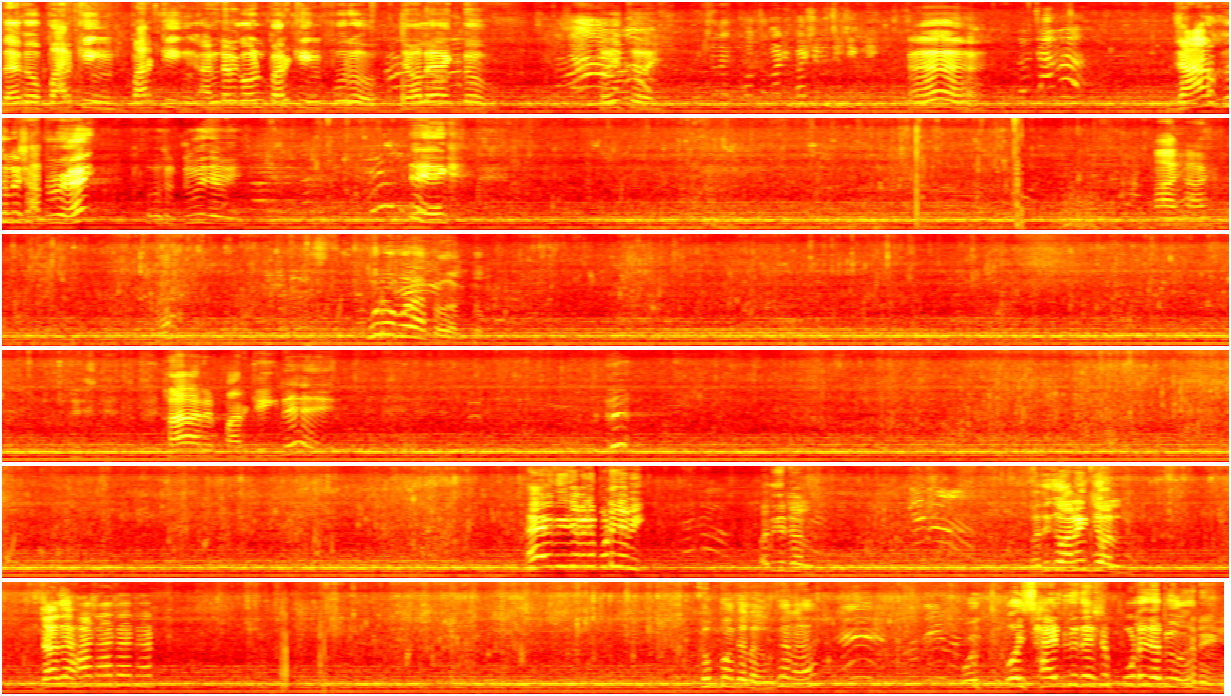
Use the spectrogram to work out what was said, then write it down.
Parking parking underground parking পুরো জলে একদম। থই থই হ্যাঁ। যা ওখানে সাঁতরে এই ডুবে যাবি। আয় আয় হ্যাঁ? পুরো ভরা তো একদম। হ্যাঁ রে পার্কিং রে পড়ে যাবি। ওদিকে জল। ওদিকে অনেক জল। যা যা হাট হাট হাট হাট। খুব মজা লাগল তাই না? ওই ওই সাইড দিয়ে দেখে পড়ে যাবি ওখানে।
